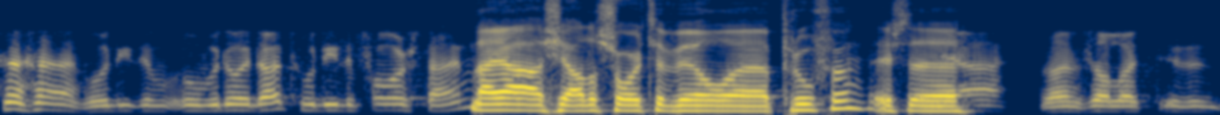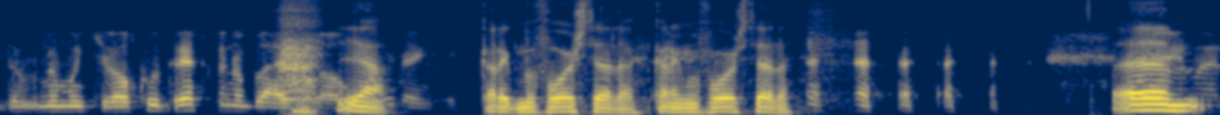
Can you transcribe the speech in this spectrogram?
hoe, die de, hoe bedoel je dat? Hoe die ervoor staan? Nou ja, als je alle soorten wil uh, proeven, is de... Ja, dan, zal het, dan moet je wel goed recht kunnen blijven lopen, ja, hoor, denk ik. kan ik me voorstellen. Kan ik me voorstellen. nee, um, maar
